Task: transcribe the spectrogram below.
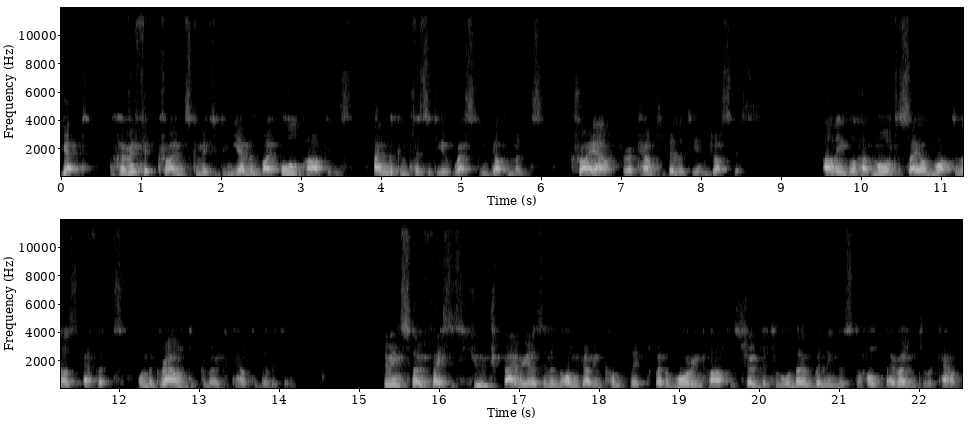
Yet, the horrific crimes committed in Yemen by all parties and the complicity of Western governments cry out for accountability and justice. Ali will have more to say on Mwatana's efforts on the ground to promote accountability. Doing so faces huge barriers in an ongoing conflict where the warring parties show little or no willingness to hold their own to account,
